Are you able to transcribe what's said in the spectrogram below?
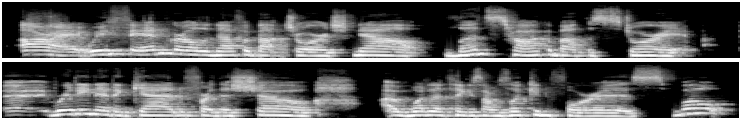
all right, we fangirled enough about George. Now let's talk about the story. Uh, reading it again for the show, uh, one of the things I was looking for is, well,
